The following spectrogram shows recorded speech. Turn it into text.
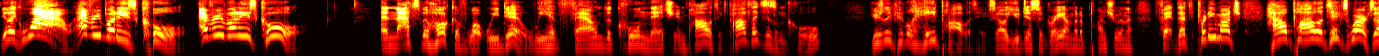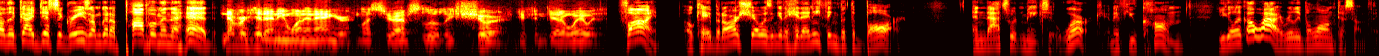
you're like, wow, everybody's cool. Everybody's cool. And that's the hook of what we do. We have found the cool niche in politics. Politics isn't cool. Usually people hate politics. Oh, you disagree? I'm going to punch you in the face. That's pretty much how politics works. Oh, the guy disagrees. I'm going to pop him in the head. Never hit anyone in anger unless you're absolutely sure you can get away with it. Fine. Okay, but our show isn't going to hit anything but the bar. And that's what makes it work. And if you come, you go like, oh wow, I really belong to something.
